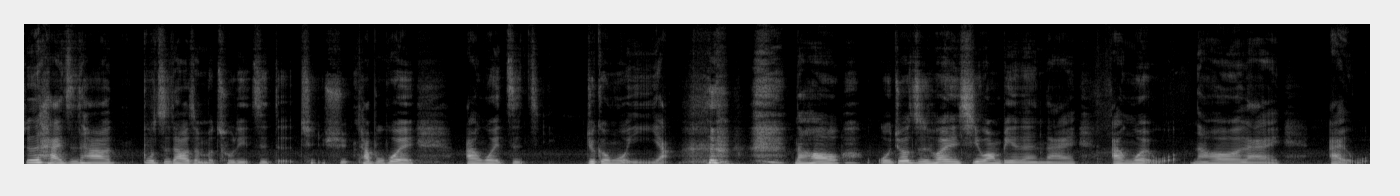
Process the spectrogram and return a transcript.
就是孩子他不知道怎么处理自己的情绪，他不会。安慰自己，就跟我一样，然后我就只会希望别人来安慰我，然后来爱我，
